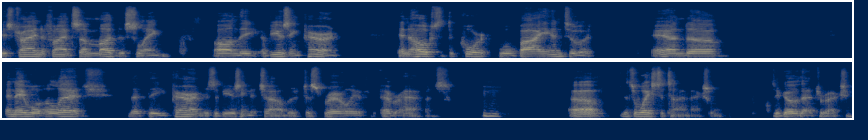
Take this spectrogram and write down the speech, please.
is trying to find some mud to sling on the abusing parent in the hopes that the court will buy into it and uh, and they will allege that the parent is abusing the child, but it just rarely if ever happens. Mm-hmm. Um, it's a waste of time, actually, to go that direction.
